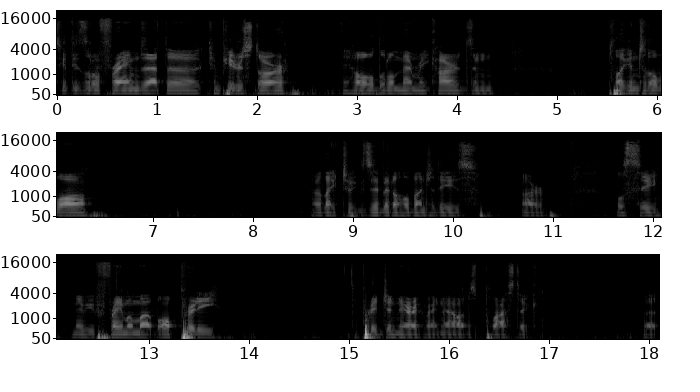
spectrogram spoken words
Let's get these little frames at the computer store. They hold little memory cards and plug into the wall. I would like to exhibit a whole bunch of these, or we'll see. Maybe frame them up all pretty. They're pretty generic right now, just plastic. But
